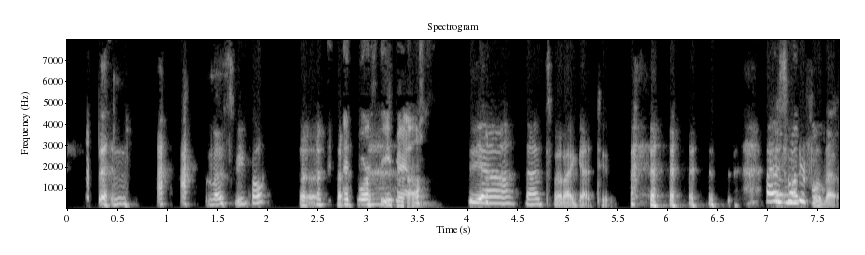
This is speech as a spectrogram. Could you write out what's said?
than most people? and more female. yeah, that's what I got too. was wonderful though.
